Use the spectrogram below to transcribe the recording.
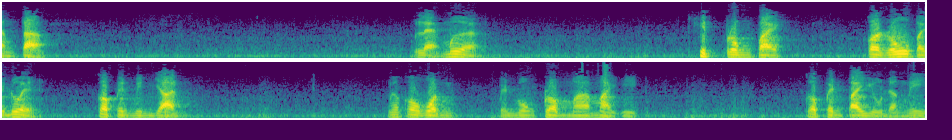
ต่าง ๆ และเมื่อคิดปรงไป ก็รู้ไปด้วย ก็เป็นวิญญาณ แล้วก็วนเป็นวงกลมมาใหม่อีก ก็เป็นไปอยู่ดังนี้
